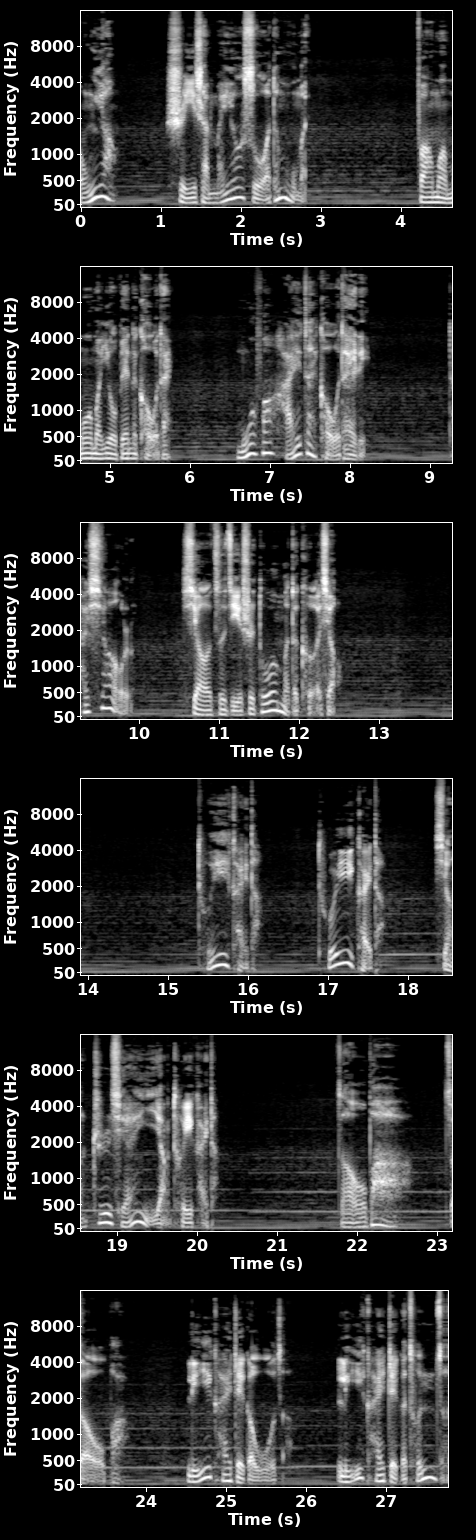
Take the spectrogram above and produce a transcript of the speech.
同样，是一扇没有锁的木门。方墨摸摸右边的口袋，魔方还在口袋里。他笑了，笑自己是多么的可笑。推开它，推开它，像之前一样推开它。走吧，走吧，离开这个屋子，离开这个村子，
